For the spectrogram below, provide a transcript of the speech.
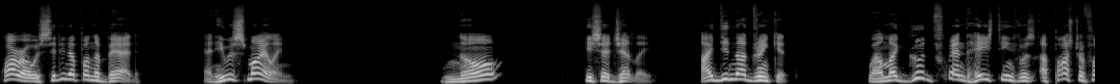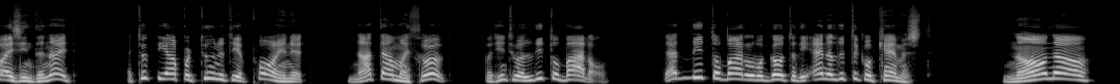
Poirot was sitting up on the bed, and he was smiling. No, he said gently, I did not drink it. While my good friend Hastings was apostrophizing the night, I took the opportunity of pouring it, not down my throat, but into a little bottle. That little bottle will go to the analytical chemist. No, no,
